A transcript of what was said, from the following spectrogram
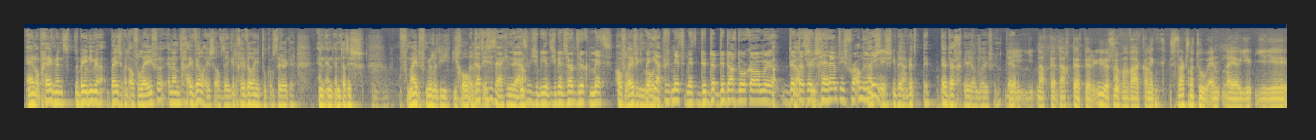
En op een gegeven moment dan ben je niet meer bezig met overleven. En dan ga je wel aan jezelf denken. Dan ga je wel aan je toekomst werken. En, en, en dat is voor mij de formule die, die geholpen dat heeft. is het eigenlijk inderdaad. Ja. Je bent, je bent zo druk met... Overleving in met, ja, met, met de, de, de dag doorkomen. Ja, dat, ja, dat er precies. dus geen ruimte is voor andere Ja, dingen. precies. Je bent, Ja. je bent per, per dag weer aan het leven. Ja. Ja, je- je- nou, per dag, per, per uur. Zo van waar kan ik straks naartoe? En nou ja, je, je,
